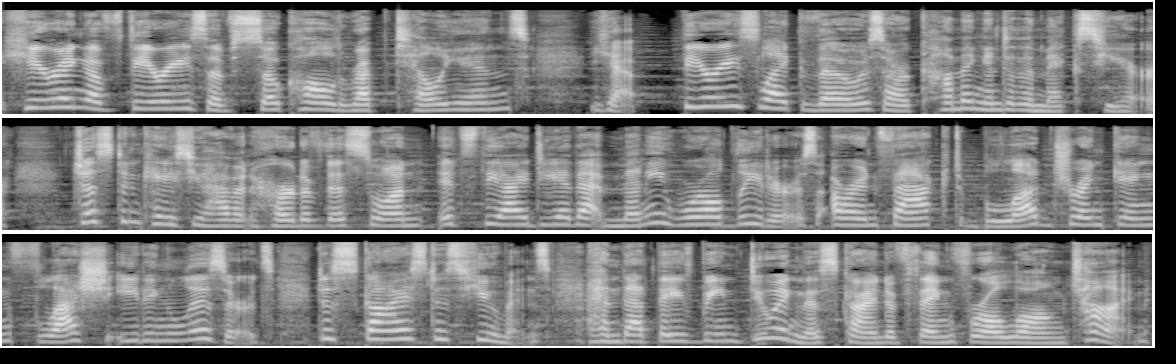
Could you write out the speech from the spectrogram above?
Hearing of theories of so called reptilians? Yep, theories like those are coming into the mix here. Just in case you haven't heard of this one, it's the idea that many world leaders are in fact blood drinking, flesh eating lizards disguised as humans, and that they've been doing this kind of thing for a long time,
